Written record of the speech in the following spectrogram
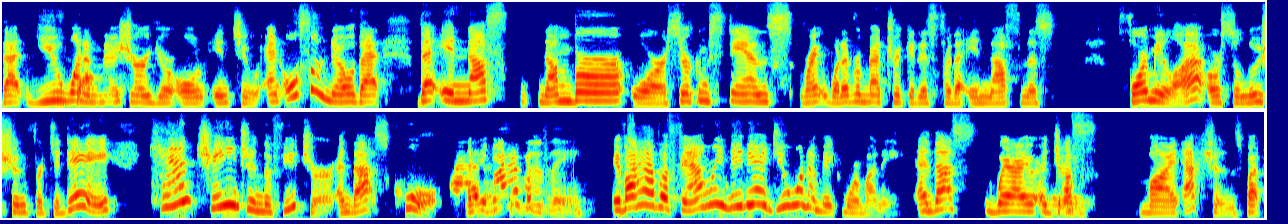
that you exactly. want to measure your own into. And also know that that enough number or circumstance right whatever metric it is for the enoughness formula or solution for today can change in the future and that's cool. If I, have a, if I have a family maybe i do want to make more money and that's where i adjust my actions. But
